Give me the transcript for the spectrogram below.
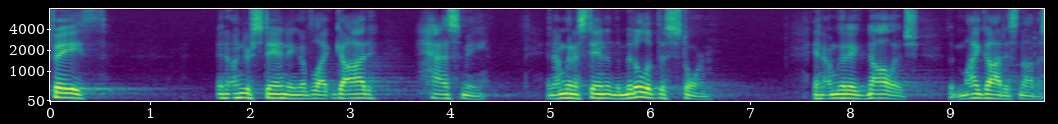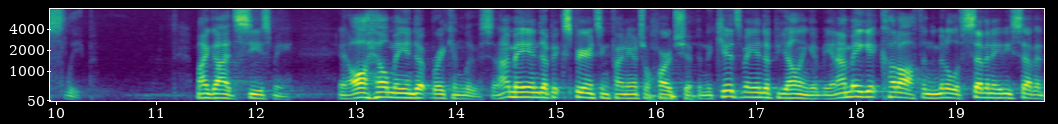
faith and understanding of like God has me, and I'm going to stand in the middle of this storm? And I'm going to acknowledge that my God is not asleep. My God sees me. And all hell may end up breaking loose. And I may end up experiencing financial hardship. And the kids may end up yelling at me. And I may get cut off in the middle of 787.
